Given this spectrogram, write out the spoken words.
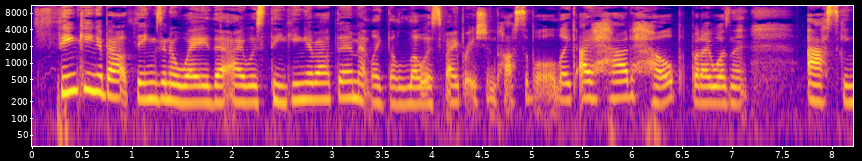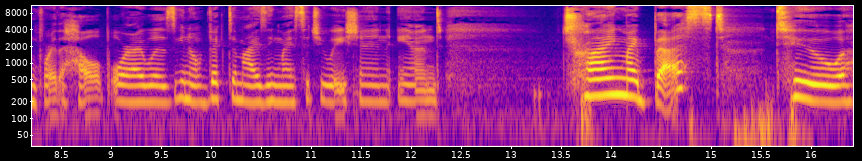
thinking about things in a way that I was thinking about them at like the lowest vibration possible. Like, I had help, but I wasn't asking for the help, or I was, you know, victimizing my situation and trying my best to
